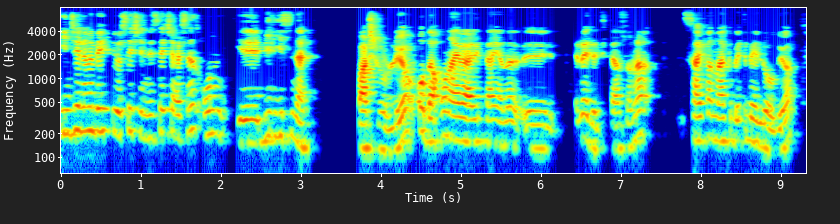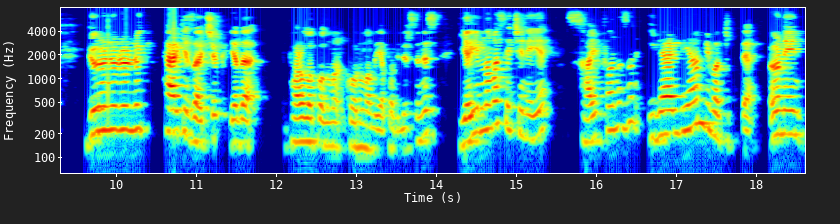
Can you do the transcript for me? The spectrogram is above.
inceleme bekliyor seçeneğini seçerseniz onun e, bilgisine başvuruluyor. O da onay verdikten ya da e, reddettikten sonra sayfanın akıbeti belli oluyor. Görünürlük herkese açık ya da parola korumalı yapabilirsiniz. Yayınlama seçeneği sayfanızın ilerleyen bir vakitte örneğin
